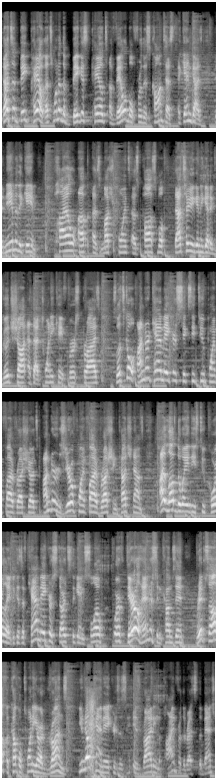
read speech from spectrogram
That's a big payout. That's one of the biggest payouts available for this contest. Again, guys, the name of the game, pile up as much points as possible. That's how you're going to get a good shot at that 20K first prize. So let's go under Cam Akers, 62.5 rush yards, under 0.5 rushing touchdowns. I love the way these two correlate because if Cam Akers starts the game slow, or if Darrell Henderson comes in, rips off a couple 20 yard runs, you know Cam Akers is, is riding the pine for the rest of the bench.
